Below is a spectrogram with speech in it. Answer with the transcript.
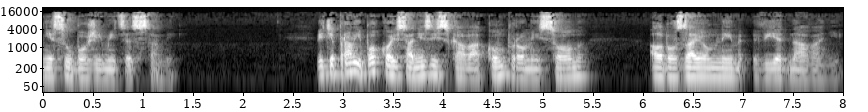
nie sú Božími cestami. Viete, pravý pokoj sa nezískava kompromisom alebo vzájomným vyjednávaním,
